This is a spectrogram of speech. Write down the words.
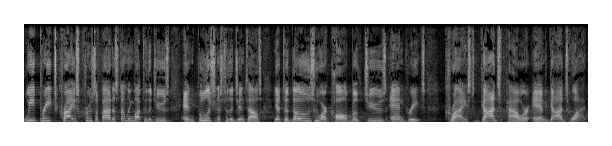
We preach Christ crucified, a stumbling block to the Jews and foolishness to the Gentiles. Yet to those who are called, both Jews and Greeks, Christ, God's power and God's what?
